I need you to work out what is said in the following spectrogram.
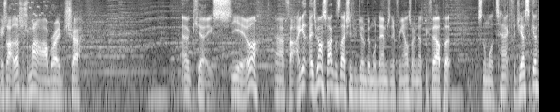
He's like, this is my bridge. Okay, so... Uh, I guess, to be honest, Falcon Slash seems to be doing a bit more damage than everything else right now, to be fair, but it's a normal attack for Jessica.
